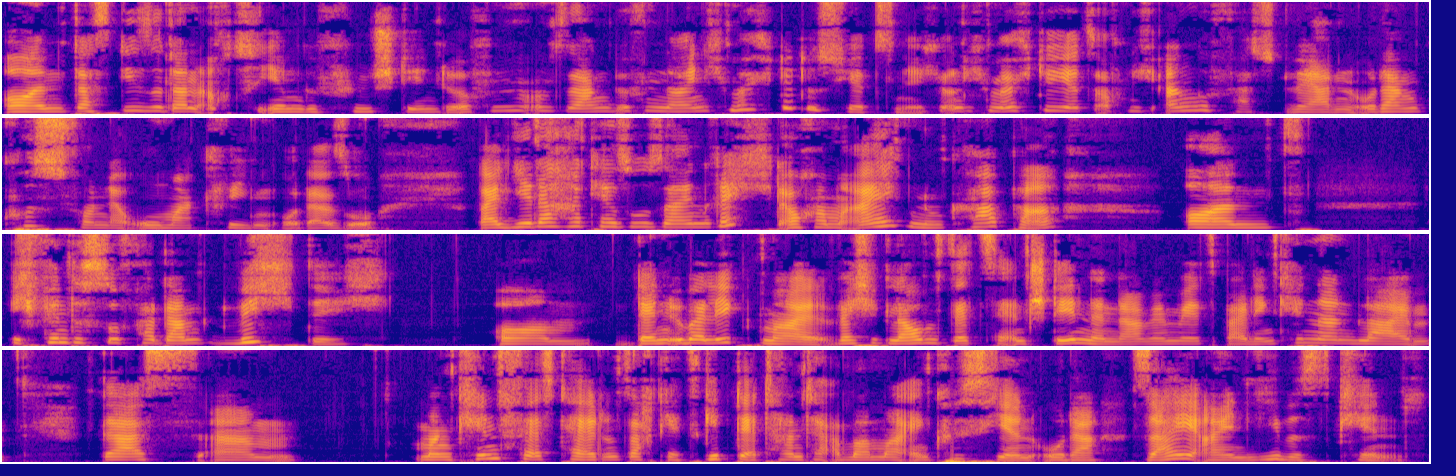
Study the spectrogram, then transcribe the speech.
Und dass diese dann auch zu ihrem Gefühl stehen dürfen und sagen dürfen, nein, ich möchte das jetzt nicht und ich möchte jetzt auch nicht angefasst werden oder einen Kuss von der Oma kriegen oder so. Weil jeder hat ja so sein Recht, auch am eigenen Körper. Und ich finde es so verdammt wichtig, um, ähm, denn überlegt mal, welche Glaubenssätze entstehen denn da, wenn wir jetzt bei den Kindern bleiben, dass ähm, man Kind festhält und sagt, jetzt gib der Tante aber mal ein Küsschen oder sei ein liebes Kind.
